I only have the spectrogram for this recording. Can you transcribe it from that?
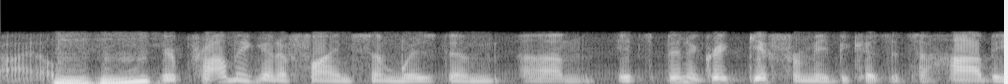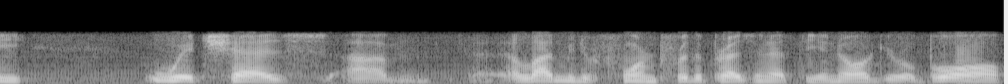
child? hmm You're probably going to find some wisdom. Um, it's been a great gift for me because it's a hobby which has um, allowed me to perform for the president at the inaugural ball.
